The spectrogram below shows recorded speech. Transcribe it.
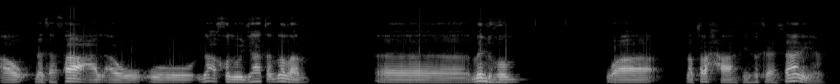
أو نتفاعل أو نأخذ وجهات النظر آآ منهم؟ ونطرحها في فكرة ثانية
